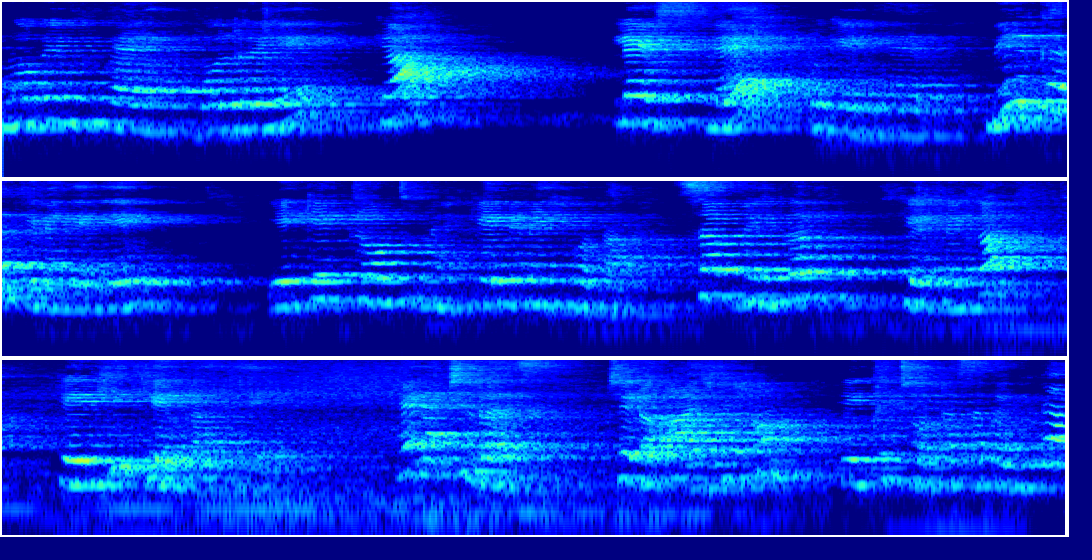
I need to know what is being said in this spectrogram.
भी बोल रहे, क्या? लेट्स प्ले टुगेदर मिलकर खेलेंगे एक एक एक लोग खेलने नहीं होता। सब मिलकर खेलने का खेल ही खेल करते हैं। है ना चिल्ड्रंस चलो, आज भी हम एक छोटा सा कविता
